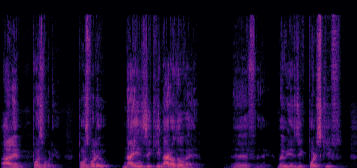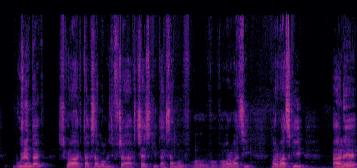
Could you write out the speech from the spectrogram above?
ale pozwolił. Pozwolił na języki narodowe. Y, Był język polski w urzędach, w szkołach, tak samo w Czechach czeski, tak samo w, w, w Chorwacji chorwacki, ale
